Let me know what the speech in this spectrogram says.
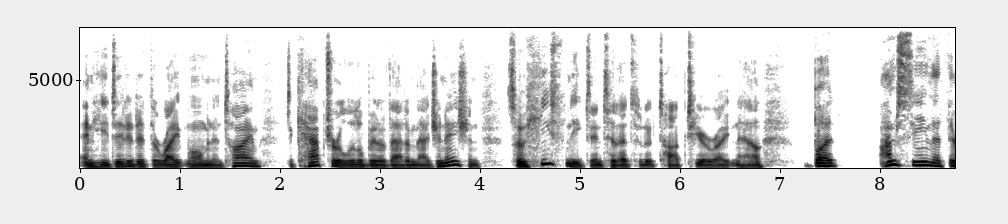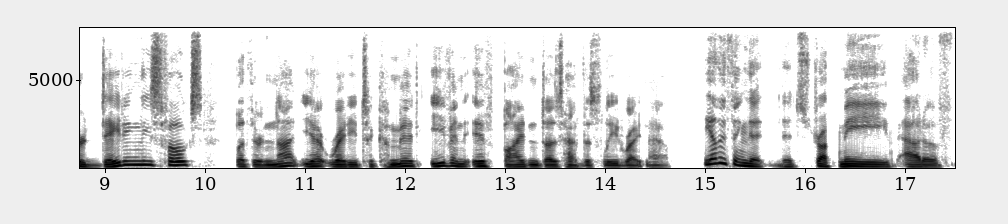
And he did it at the right moment in time to capture a little bit of that imagination. So he sneaked into that sort of top tier right now. But I'm seeing that they're dating these folks but they're not yet ready to commit, even if Biden does have this lead right now. The other thing that, that struck me out of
